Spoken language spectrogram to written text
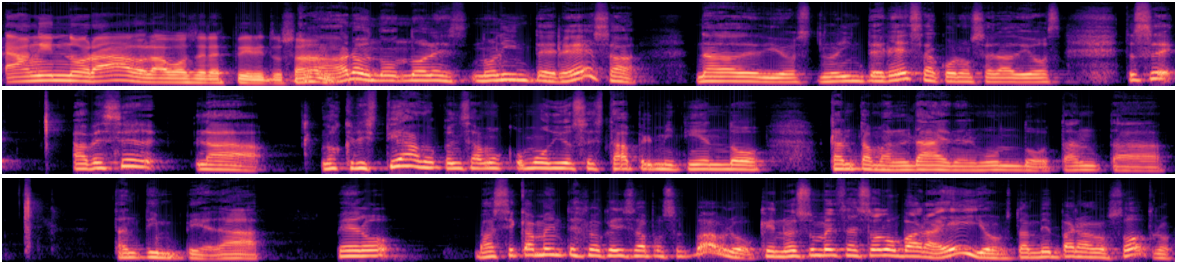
han ignorado la voz del Espíritu Santo. Claro, no, no, les, no le interesa nada de Dios, no le interesa conocer a Dios. Entonces, a veces la, los cristianos pensamos cómo Dios está permitiendo tanta maldad en el mundo, tanta, tanta impiedad. Pero Básicamente es lo que dice el apóstol Pablo, que no es un mensaje solo para ellos, también para nosotros.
